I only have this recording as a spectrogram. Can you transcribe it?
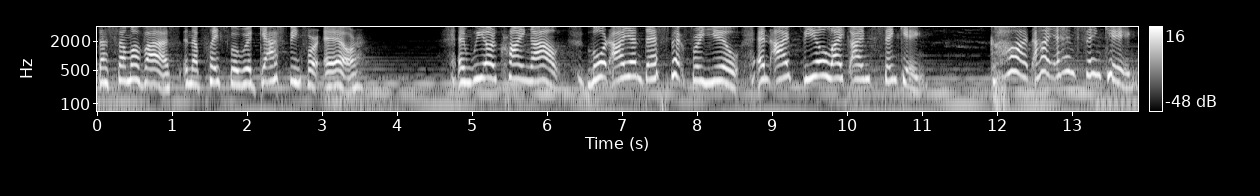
That some of us in a place where we're gasping for air. And we are crying out, Lord, I am desperate for you. And I feel like I'm sinking. God, I am sinking.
